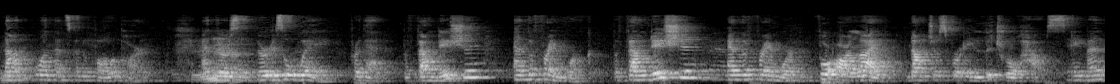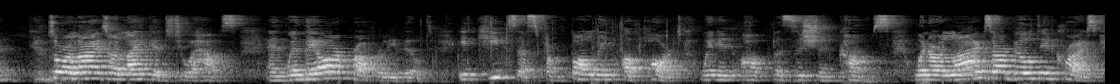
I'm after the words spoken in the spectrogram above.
not one that's going to fall apart. And there's there is a way for that. The foundation and the framework. The foundation and the framework for our life, not just for a literal house. Amen. Mm-hmm. So our lives are likened to a house. And when they are properly built, it keeps us from falling apart when an opposition comes. When our lives are built in Christ,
